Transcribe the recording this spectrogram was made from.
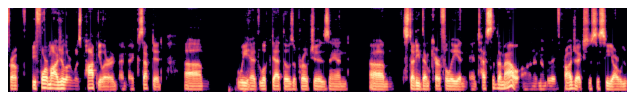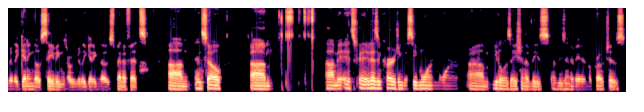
from before modular was popular and, and accepted, um, we had looked at those approaches and um, studied them carefully and, and, tested them out on a number of projects just to see are we really getting those savings? Are we really getting those benefits? Um, and so um, um, it, it's it is encouraging to see more and more um, utilization of these of these innovative approaches.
